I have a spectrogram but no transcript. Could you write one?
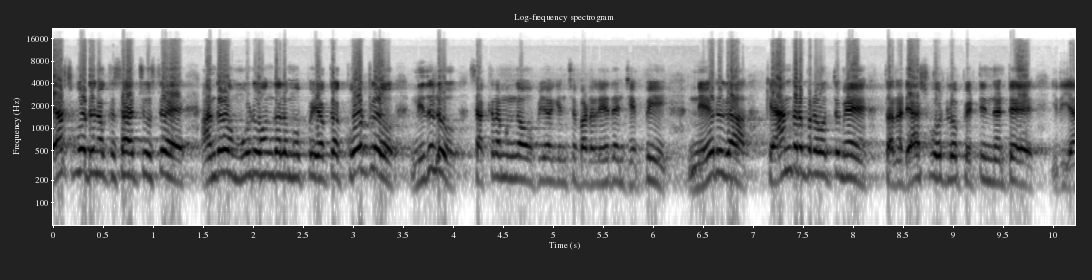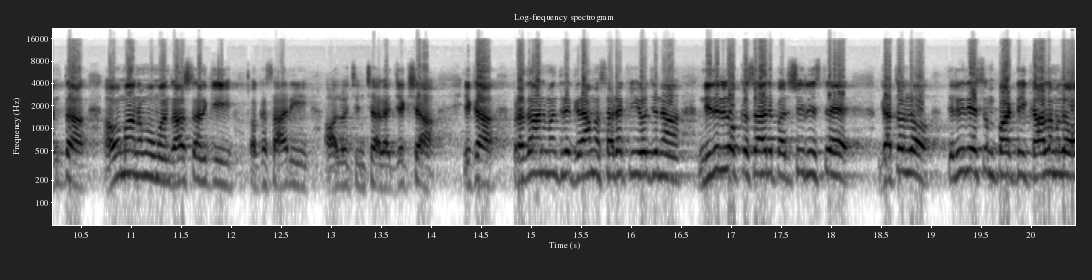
డాష్ బోర్డుని ఒక్కసారి చూస్తే అందులో మూడు వందల ముప్పై ఒక్క కోట్లు నిధులు సక్రమంగా ఉపయోగించబడలేదని చెప్పి నేరుగా కేంద్ర ప్రభుత్వమే తన డాష్ బోర్డులో పెట్టిందంటే ఇది ఎంత అవమానమో మన రాష్ట్రానికి ఒకసారి ఆలోచించాలి అధ్యక్ష. ఇక ప్రధానమంత్రి గ్రామ సడక్ యోజన నిధులు ఒక్కసారి పరిశీలిస్తే గతంలో తెలుగుదేశం పార్టీ కాలంలో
